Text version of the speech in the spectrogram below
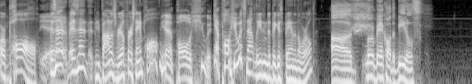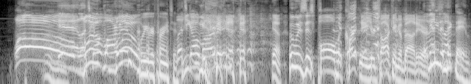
Or Paul. Yeah. Isn't that, isn't that Bono's real first name, Paul? Yeah, Paul Hewitt. Yeah, Paul Hewitt's not leading the biggest band in the world. Uh, little band called the Beatles. Whoa! Yeah, let's go, Marvin. Who are you referring to? Let's go, Marvin. Yeah. Who is this Paul McCartney you're talking about here? you need a nickname.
